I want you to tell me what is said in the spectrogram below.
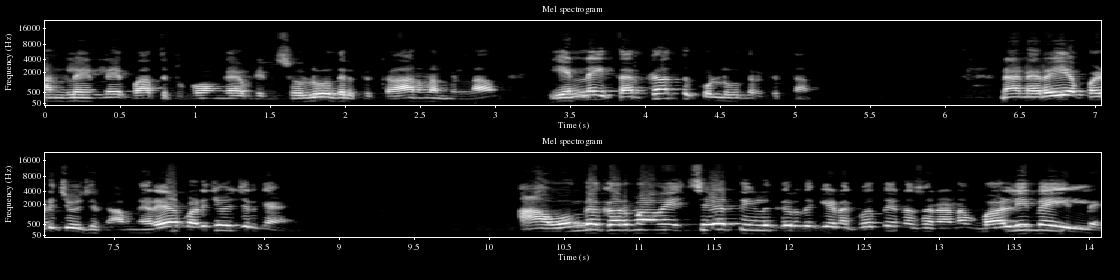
ஆன்லைன்லயே பார்த்துட்டு போங்க அப்படின்னு சொல்லுவதற்கு காரணம் எல்லாம் என்னை தற்காத்து கொள்ளுவதற்குத்தான். நான் நிறைய படிச்சு வச்சிருக்கேன். அவன் நிறைய படிச்சு வச்சிருக்கேன். உங்க கர்மாவை சேர்த்து இழுக்கிறதுக்கு எனக்கு வந்து என்ன சொன்னா வலிமை இல்லை.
